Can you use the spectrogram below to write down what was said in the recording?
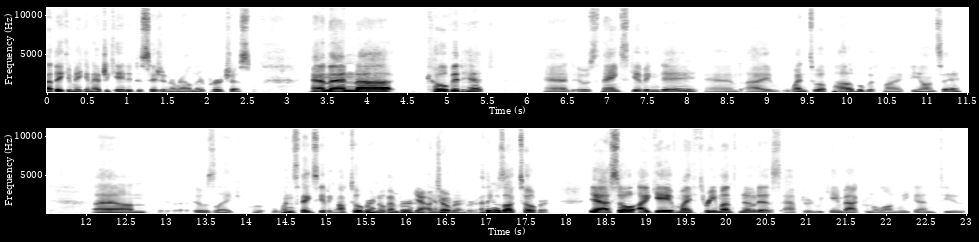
that they can make an educated decision around their purchase. And then uh, COVID hit, and it was Thanksgiving Day, and I went to a pub with my fiance. Um, it was like when's Thanksgiving? October, November? Yeah, I October. remember. I think it was October. Yeah, so I gave my three month notice after we came back from the long weekend to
